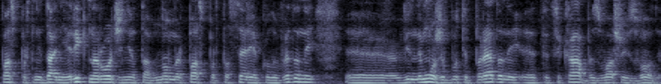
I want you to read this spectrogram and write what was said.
паспортні дані, рік народження, там, номер паспорта, серія, коли виданий, він не може бути переданий ТЦК без вашої згоди.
